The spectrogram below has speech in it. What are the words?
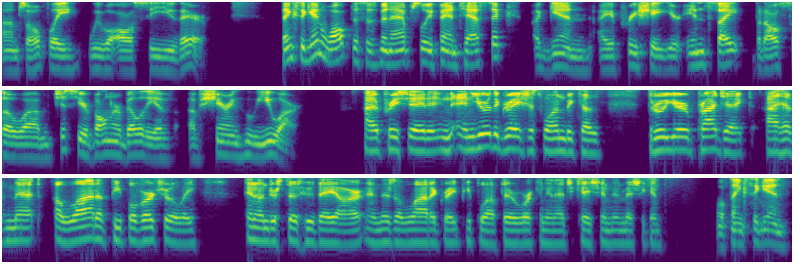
Um, so hopefully we will all see you there. Thanks again, Walt. This has been absolutely fantastic. Again, I appreciate your insight, but also um, just your vulnerability of, of sharing who you are. I appreciate it. And, and you're the gracious one because through your project, I have met a lot of people virtually and understood who they are. And there's a lot of great people out there working in education in Michigan. Well, thanks again.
